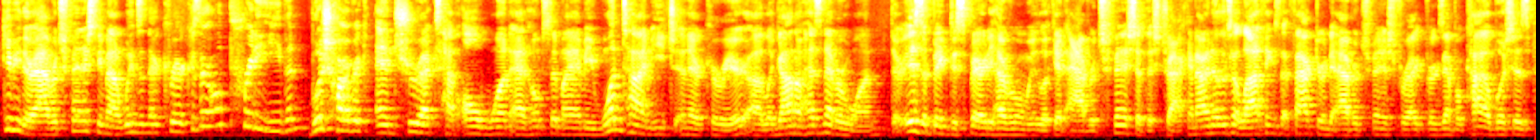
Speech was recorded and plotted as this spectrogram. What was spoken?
give you their average finish, the amount of wins in their career, because they're all pretty even. Busch Harvick and Truex have all won at Homestead Miami one time each in their career. Uh, Logano has never won. There is a big disparity, however, when we look at average finish at this track. And I know there's a lot of things that factor into average finish. For, for example, Kyle Busch is,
